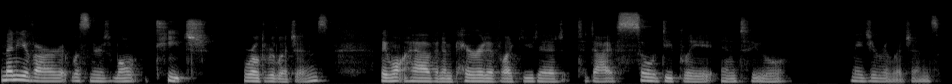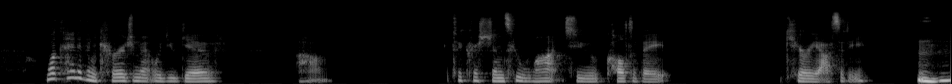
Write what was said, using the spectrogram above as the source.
many of our listeners won't teach world religions. They won't have an imperative like you did to dive so deeply into major religions, what kind of encouragement would you give um, to Christians who want to cultivate curiosity Mm-hmm.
